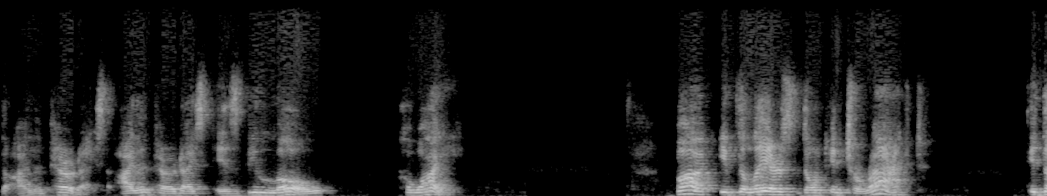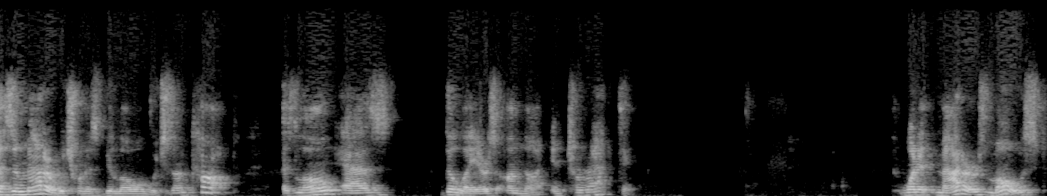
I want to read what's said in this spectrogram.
the Island Paradise. The Island Paradise is below Hawaii. But if the layers don't interact, it doesn't matter which one is below and which is on top, as long as the layers are not interacting. When it matters most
